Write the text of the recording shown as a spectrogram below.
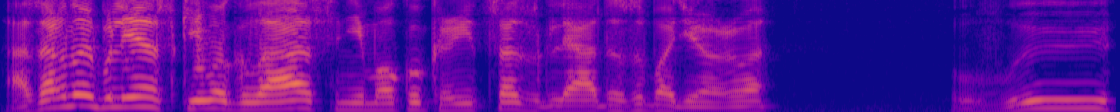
Озорной блеск его глаз не мог укрыться от взгляда Зубодерова. — Вы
